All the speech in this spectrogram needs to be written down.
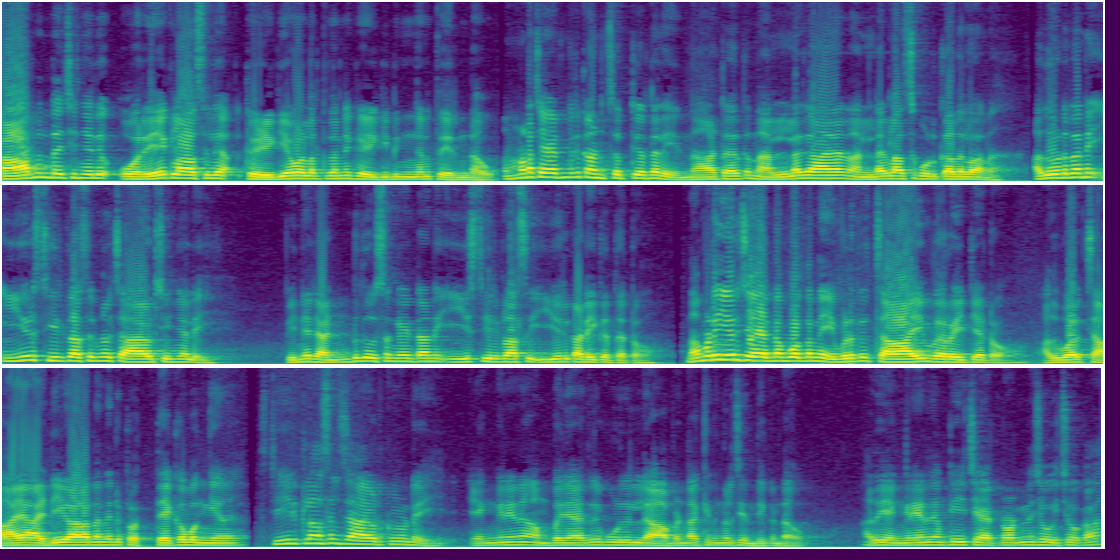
കാരണം എന്താ വെച്ച് കഴിഞ്ഞാൽ ഒരേ ഗ്ലാസ്സിൽ കഴുകിയ വെള്ളത്തിൽ തന്നെ കഴുകിയിട്ട് ഇങ്ങനെ തരുന്നുണ്ടാവും. നമ്മുടെ ചേട്ടന്റെ ഒരു കൺസെപ്റ്റ് പറഞ്ഞാലേ നാട്ടുകാർക്ക് നല്ല ചായ നല്ല ഗ്ലാസ് കൊടുക്കുക എന്നുള്ളതാണ് അതുകൊണ്ട് തന്നെ ഈ ഒരു സ്റ്റീൽ ഗ്ലാസ് നിങ്ങൾ ചായ കുടിച്ച് കഴിഞ്ഞാലേ പിന്നെ രണ്ട് ദിവസം കഴിഞ്ഞിട്ടാണ് ഈ സ്റ്റീൽ ഗ്ലാസ് ഈ ഒരു കടയിൽ എത്തട്ടോ നമ്മുടെ ഈ ഒരു ചേട്ടനെ പോലെ തന്നെ ഇവിടുത്തെ ചായയും വെറൈറ്റി ആട്ടോ അതുപോലെ ചായ അടി കാണാൻ തന്നെ ഒരു പ്രത്യേക ഭംഗിയാണ്. സ്റ്റീൽ ഗ്ലാസ്സിൽ ചായ കൊടുക്കുന്നതുകൊണ്ടേ എങ്ങനെയാണ് അമ്പതിനായിരത്തിൽ കൂടുതൽ ലാഭം ഉണ്ടാക്കി നിങ്ങൾ ചിന്തിക്കുന്നുണ്ടാവും. അത് എങ്ങനെയാണ് നമുക്ക് ഈ ചേട്ടനോട് തന്നെ ചോദിച്ചു നോക്കാം.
